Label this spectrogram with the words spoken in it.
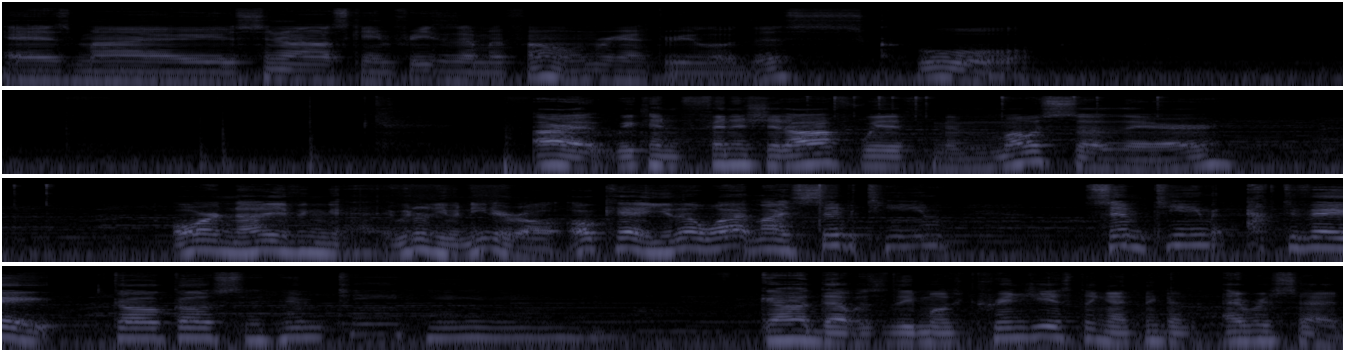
As my Cinderella game freezes on my phone, we're gonna have to reload this. Cool. Alright, we can finish it off with Mimosa there. Or not even, we don't even need her all. Okay, you know what? My Sim team, Sim team, activate! Go, go, Sim team. God, that was the most cringiest thing I think I've ever said.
